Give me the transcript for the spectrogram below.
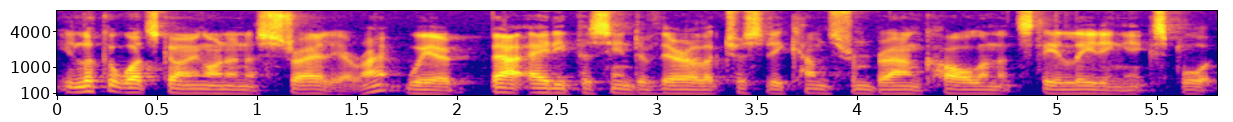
You look at what's going on in Australia, right, where about 80% of their electricity comes from brown coal and it's their leading export.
